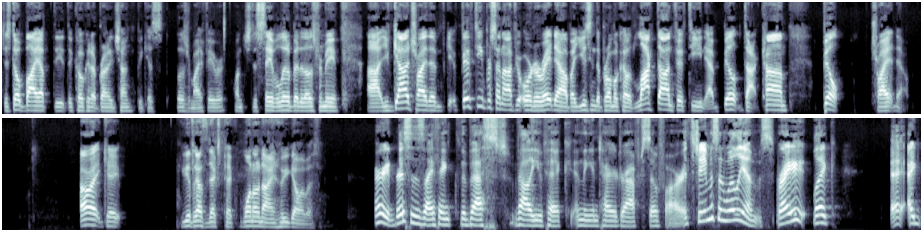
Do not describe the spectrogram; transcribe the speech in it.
Just don't buy up the, the coconut brownie chunk because those are my favorite. I want you to save a little bit of those for me. Uh, you've got to try them. Get 15% off your order right now by using the promo code locked on 15 at built.com. Built, try it now. All right, Kate. You have got the next pick, 109. Who are you going with? All right, this is, I think, the best value pick in the entire draft so far. It's Jameson Williams, right? Like, I, I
